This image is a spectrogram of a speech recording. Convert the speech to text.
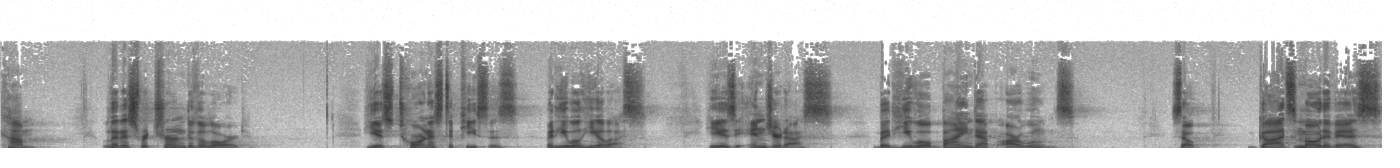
Come, let us return to the Lord. He has torn us to pieces, but he will heal us. He has injured us, but he will bind up our wounds. So, God's motive is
